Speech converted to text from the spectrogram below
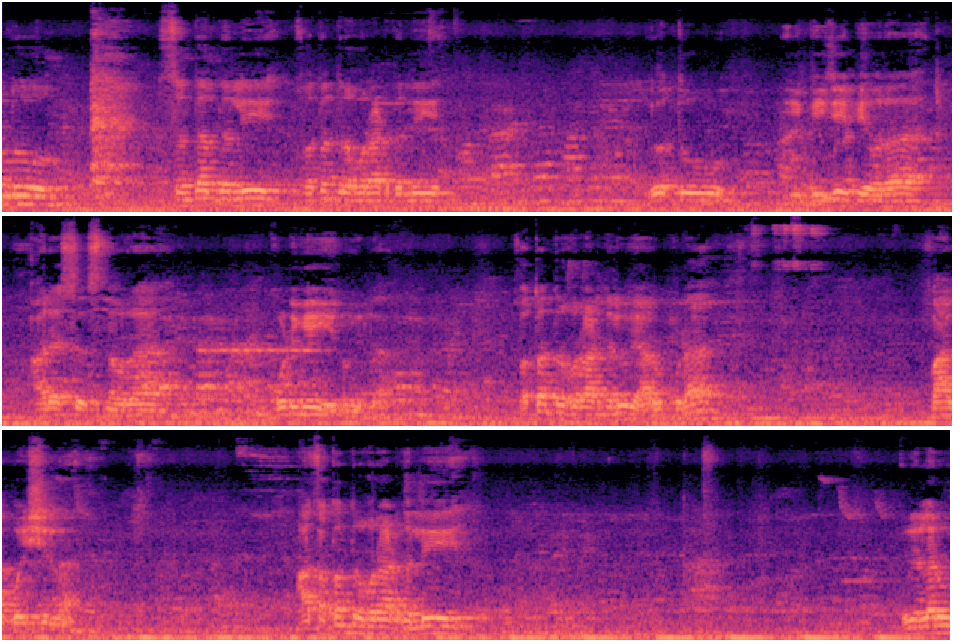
ಒಂದು ಸಂದರ್ಭದಲ್ಲಿ, ಸ್ವತಂತ್ರ ಹೋರಾಟದಲ್ಲಿ ಇವತ್ತು ಈ ಬಿ ಜೆ ಪಿಯವರ ಆರ್ ಎಸ್ ಎಸ್ನವರ ಕೊಡುಗೆ ಏನೂ ಇಲ್ಲ. ಸ್ವತಂತ್ರ ಹೋರಾಟದಲ್ಲಿ ಯಾರು ಯಾರೂ ಕೂಡ ಭಾಗವಹಿಸಿಲ್ಲ. ಆ ಸ್ವತಂತ್ರ ಹೋರಾಟದಲ್ಲಿ ಇವರೆಲ್ಲರೂ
